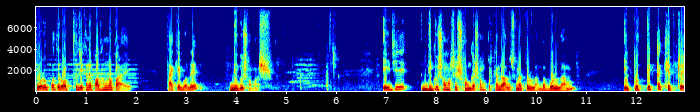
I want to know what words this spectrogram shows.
পরপদের অর্থ যেখানে প্রাধান্য পায়, তাকে বলে দ্বিগু সমাস। এই যে দ্বিগু সমাসের সংজ্ঞা সম্পর্কে আমরা আলোচনা করলাম বা বললাম, এই প্রত্যেকটা ক্ষেত্রে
